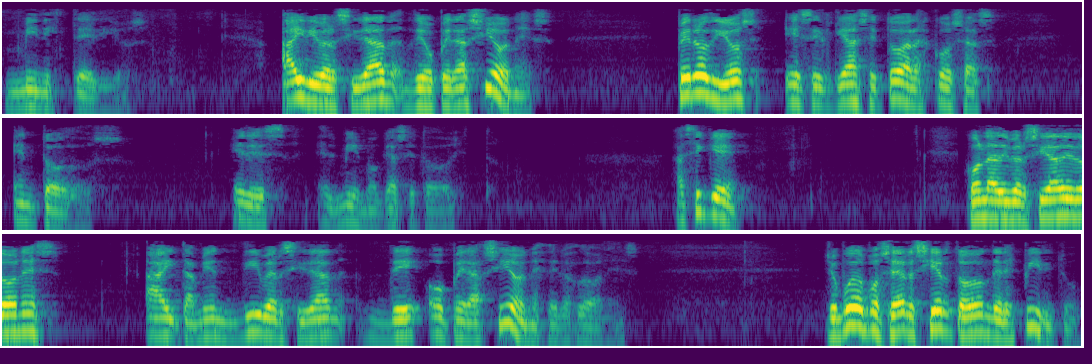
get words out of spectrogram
ministerios. Hay diversidad de operaciones, pero Dios es el que hace todas las cosas en todos. Él es el mismo que hace todo esto. Así que, con la diversidad de dones, hay también diversidad de operaciones de los dones. Yo puedo poseer cierto don del Espíritu.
